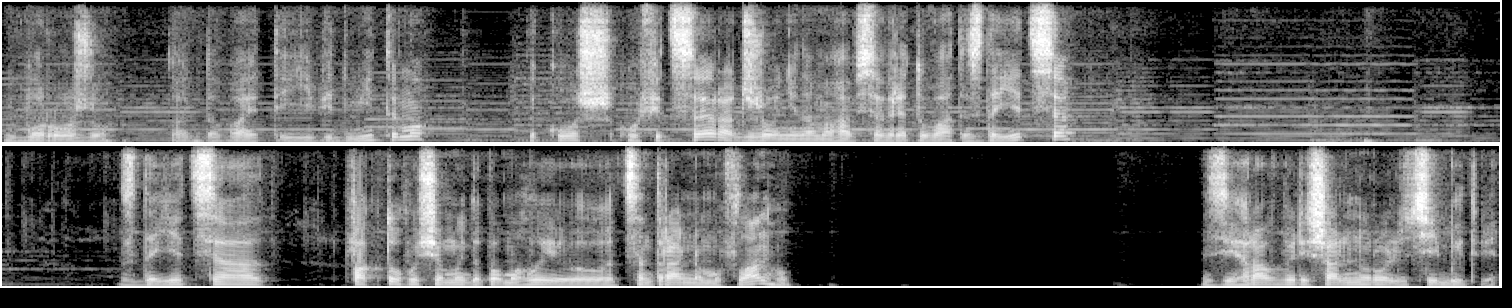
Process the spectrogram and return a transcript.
Ворожу. Так, давайте її відмітимо. Також офіцера Джоні намагався врятувати. Здається. Здається, факт того, що ми допомогли центральному флангу, зіграв вирішальну роль у цій битві.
